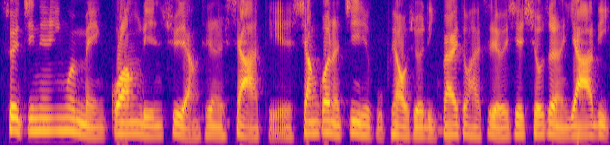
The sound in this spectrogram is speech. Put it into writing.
所以今天因为美光连续两天的下跌，相关的机体股票，我觉得礼拜都还是有一些修正的压力。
